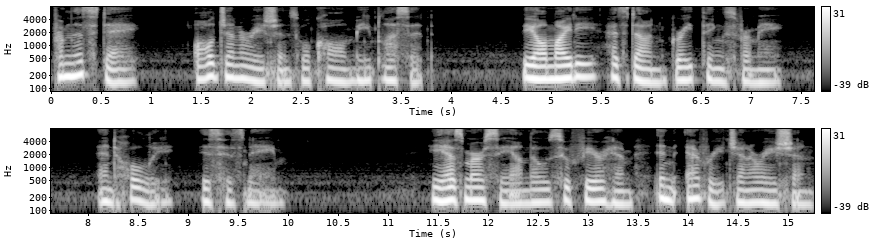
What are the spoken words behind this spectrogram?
From this day, all generations will call me blessed. The Almighty has done great things for me, and holy is his name. He has mercy on those who fear him in every generation.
